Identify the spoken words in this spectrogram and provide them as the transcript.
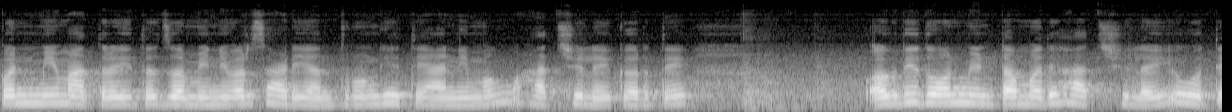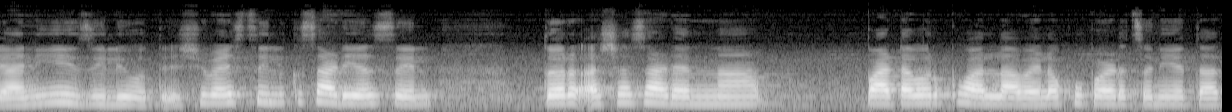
पण मी मात्र इथं जमिनीवर साडी अंथरून घेते आणि मग हात शिलाई करते. अगदी दोन मिनटामध्ये हात शिलाई होते आणि इझिली होते. शिवाय सिल्क साडी असेल तर अशा साड्यांना पाटावर फॉल लावायला खूप अडचणी येतात.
